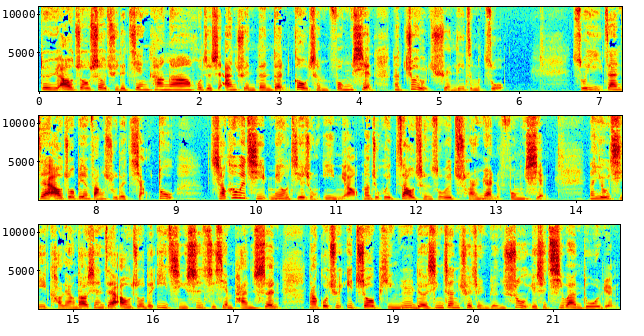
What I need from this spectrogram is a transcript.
对于澳洲社区的健康啊，或者是安全等等构成风险，那就有权利这么做。所以站在澳洲边防署的角度，乔科维奇没有接种疫苗，那就会造成所谓传染的风险。那尤其考量到现在澳洲的疫情是直线攀升，那过去一周平日的新增确诊人数也是七万多人。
